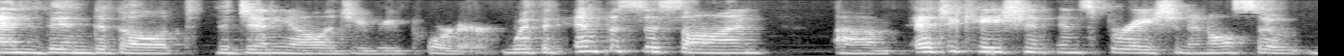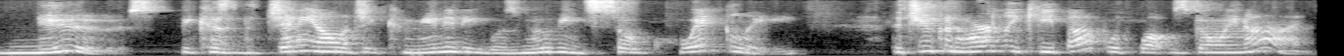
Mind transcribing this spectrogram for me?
and then developed the Genealogy Reporter with an emphasis on um, education, inspiration, and also news because the genealogy community was moving so quickly that you could hardly keep up with what was going on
